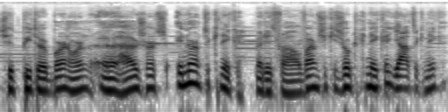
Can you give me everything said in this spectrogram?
zit Pieter Barnhorn, uh, huisarts, enorm te knikken bij dit verhaal. Waarom zit je zo te knikken? Ja, te knikken?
